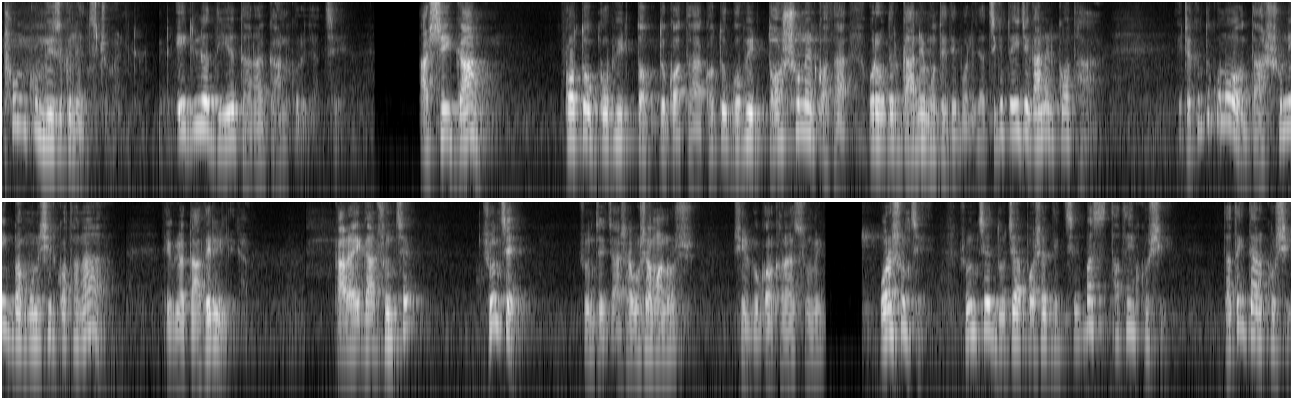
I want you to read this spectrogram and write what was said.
ঠুনকো মিউজিক্যাল ইনস্ট্রুমেন্ট এগুলো দিয়ে তারা গান করে যাচ্ছে। আর সেই গান কত গভীর তত্ত্ব কথা কত গভীর দর্শনের কথা ওরা ওদের গানের মধ্যে দিয়ে বলে যাচ্ছে। কিন্তু এই যে গানের কথা, এটা কিন্তু কোনো দার্শনিক বা মনীষীর কথা না। এগুলো তাদেরই লেখা। কারা এই গান শুনছে? শুনছে? শুনছে চাষা বসা মানুষ শিল্প কারখানার শ্রমিক। ওরা শুনছে। শুনছে, দু চার পয়সা দিচ্ছে, বাস তাতেই খুশি। তাতেই তারা খুশি।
